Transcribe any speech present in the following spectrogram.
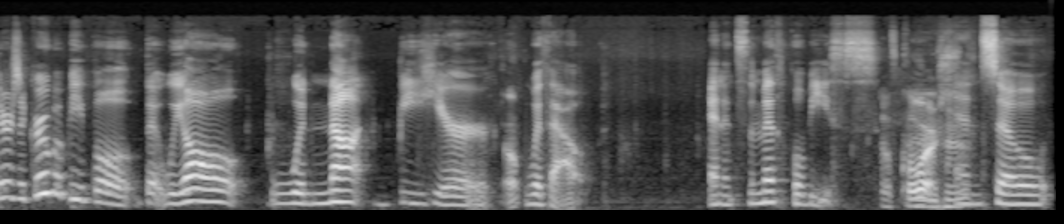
there's a group of people that we all would not be here without. And it's the mythical beasts. Of course. And so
